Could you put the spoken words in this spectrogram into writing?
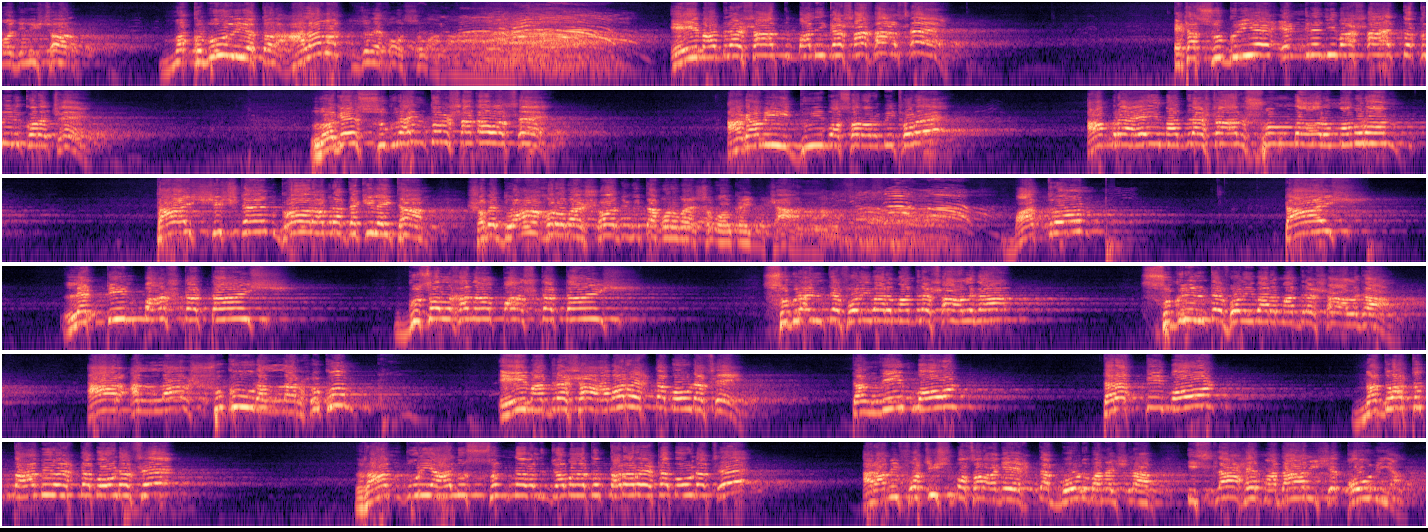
মজলিসর মকবুলিয়তর আলামত জুড়ে হো এই মাদ্রাসাত বালিকা শাখা আছে। এটা সুগ্রিয়ে ইংরেজি ভাষায় তকরির করেছে। লগে সুগ্রাইন্তর শাখাও আছে। আগামী দুই বছরের ভিতরে আমরা এই মাদ্রাসার সুন্দর মনোরম তাই সিস্টেম ঘর আমরা দেখি লইতাম সবে দোয়া করবা সহযোগিতা করবা সবকে ইনশাআল্লাহ। বাথরুম টাইস ল্যাট্রিন পাঁচটা টাইস গুসলখানা পাঁচটা টাইস সুগ্রাইলতে ফলিবার মাদ্রাসা আলগা সুগ্রিলতে ফলিবার মাদ্রাসা আলগা। আর আল্লাহর শুকুর, আল্লাহর হুকুম। এই মাদ্রাসা আবারও একটা বোর্ড আছে। তনজিম বোর্ড, তরক্কি বোর্ড, নদওয়াতুত একটা বোর্ড আছে। রামপুরি আলুসন্না জামাত তারারও একটা বোর্ড আছে। আর আমি পঁচিশ বছর আগে একটা বোর্ড বানাইছিলাম, ইসলাহে মাদারিসে কৌমিয়া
